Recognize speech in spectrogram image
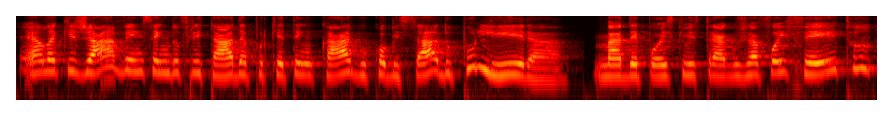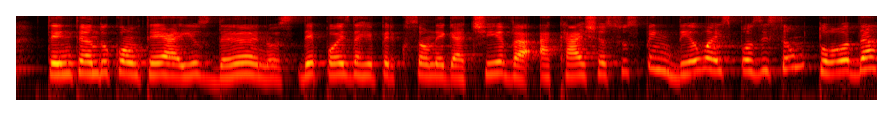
Ela que já vem sendo fritada porque tem o cargo cobiçado por Lira. Mas depois que o estrago já foi feito, tentando conter aí os danos, depois da repercussão negativa, a Caixa suspendeu a exposição toda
